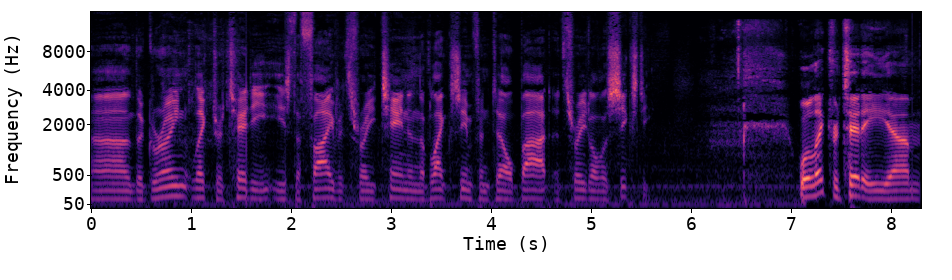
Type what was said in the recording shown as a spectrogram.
Uh, the green Electra Teddy is the favourite three ten, and the black Zinfandel Bart at three dollars sixty. Well, Electra Teddy, um,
